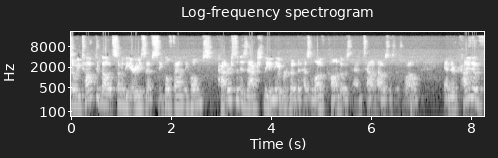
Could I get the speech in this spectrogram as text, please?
So we talked about some of the areas that have single family homes. Patterson is actually a neighborhood that has a lot of condos and townhouses as well. And they're kind of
